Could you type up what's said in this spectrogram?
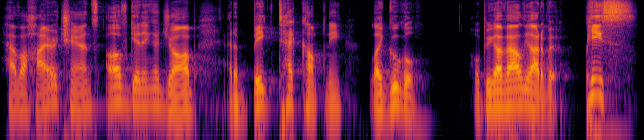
have a higher chance of getting a job at a big tech company like Google. Hope you got value out of it. Peace.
